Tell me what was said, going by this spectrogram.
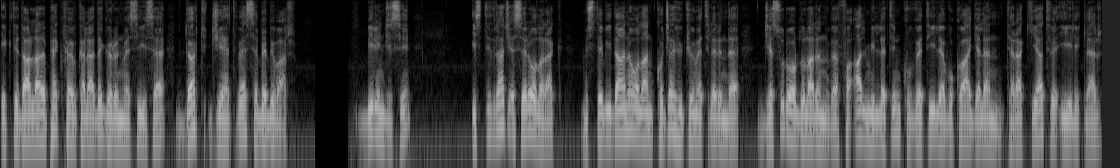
iktidarları pek fevkalade görünmesi ise dört cihet ve sebebi var. Birincisi, istidraç eseri olarak müstebidane olan koca hükümetlerinde cesur orduların ve faal milletin kuvvetiyle vukua gelen terakkiyat ve iyilikler,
